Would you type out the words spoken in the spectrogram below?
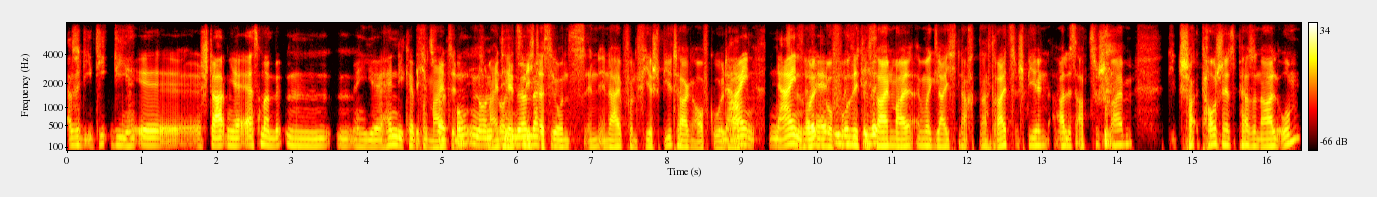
Also die, die, die äh, starten ja erstmal mit einem hier Handicap Ich von zwölf meinte, Punkten ich und, meinte und jetzt nicht, Nürnberg. dass sie uns in, innerhalb von vier Spieltagen aufgeholt haben. Nein, nein. Wir sollten äh, nur vorsichtig über- sein, mal immer gleich nach, nach 13 Spielen alles abzuschreiben. Die tauschen jetzt Personal um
